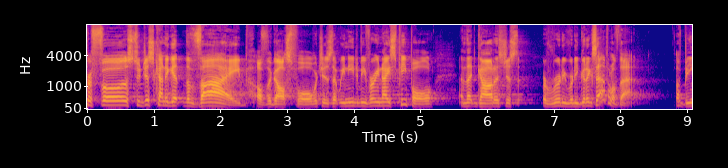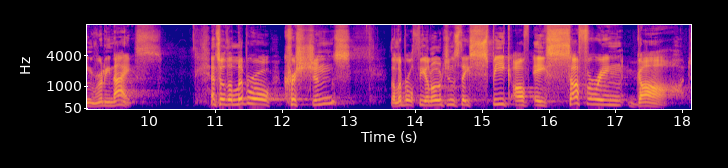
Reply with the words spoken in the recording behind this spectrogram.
prefers to just kind of get the vibe of the gospel, which is that we need to be very nice people, and that God is just a really, really good example of that, of being really nice. And so the liberal Christians, the liberal theologians, they speak of a suffering God,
